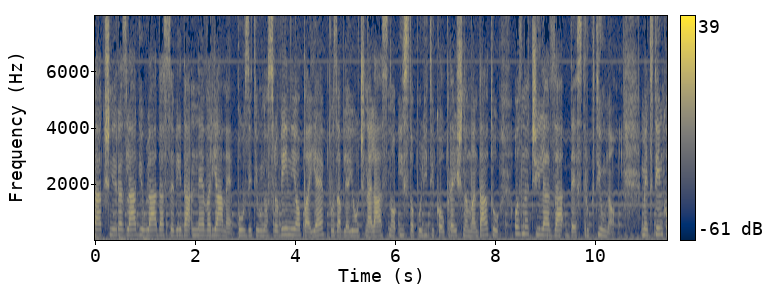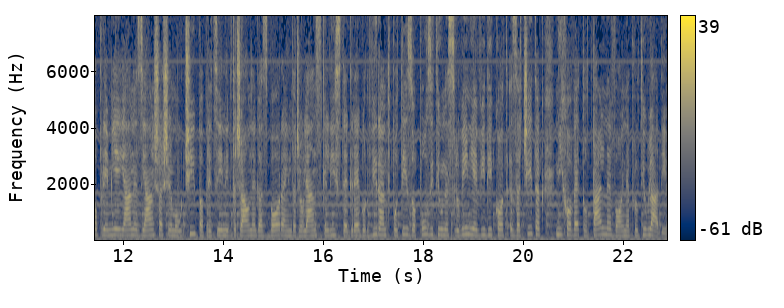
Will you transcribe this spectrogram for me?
Takšni razlagi vlada seveda ne verjame, pozitivno Slovenijo pa je, pozabljajoč na lasno isto politiko v prejšnjem mandatu, označila za destruktivno. Medtem ko premijer Janez Janša še molči, pa predsednik državnega zbora in državljanske liste Gregor Virant potezo pozitivne Slovenije vidi kot začetek njihove totalne vojne proti vladi.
